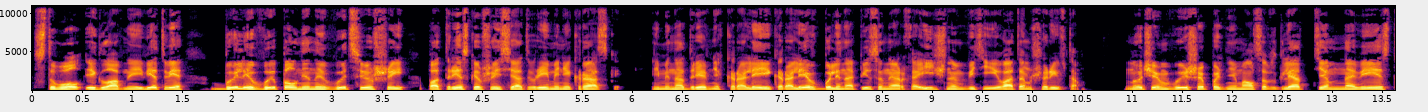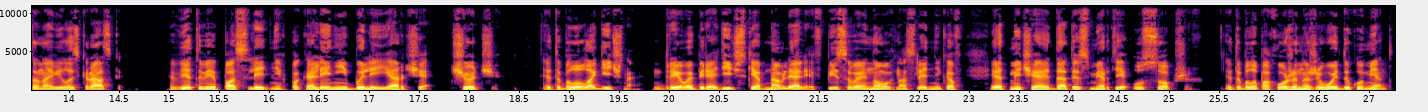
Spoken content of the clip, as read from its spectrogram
ствол и главные ветви, были выполнены выцвевшей, потрескавшейся от времени краской. Имена древних королей и королев были написаны архаичным, витиеватым шрифтом но чем выше поднимался взгляд, тем новее становилась краска. Ветви последних поколений были ярче, четче. Это было логично. Древо периодически обновляли, вписывая новых наследников и отмечая даты смерти усопших. Это было похоже на живой документ,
